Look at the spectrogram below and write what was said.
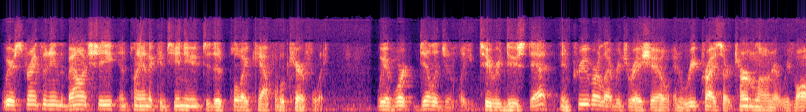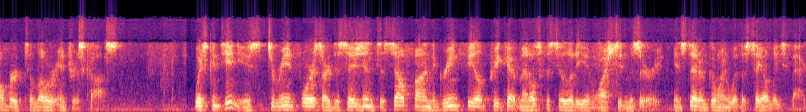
we are strengthening the balance sheet and plan to continue to deploy capital carefully. We have worked diligently to reduce debt, improve our leverage ratio, and reprice our term loan and revolver to lower interest costs, which continues to reinforce our decision to self-fund the greenfield Precoat Metals facility in Washington, Missouri, instead of going with a sale-leaseback.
